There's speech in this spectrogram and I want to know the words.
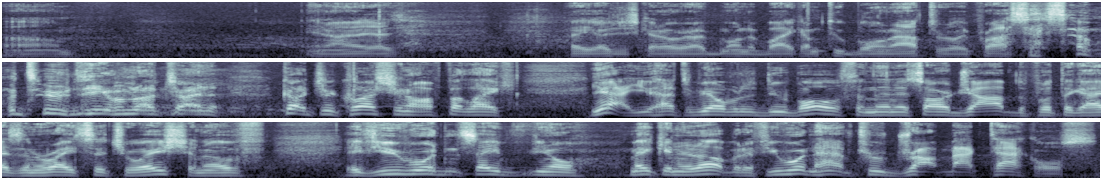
Um, you know, I, I, just got over. I'm on the bike. I'm too blown out to really process that one too deep. I'm not trying to cut your question off, but like, yeah, you have to be able to do both, and then it's our job to put the guys in the right situation. Of if you wouldn't say, you know, making it up, but if you wouldn't have true drop back tackles,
